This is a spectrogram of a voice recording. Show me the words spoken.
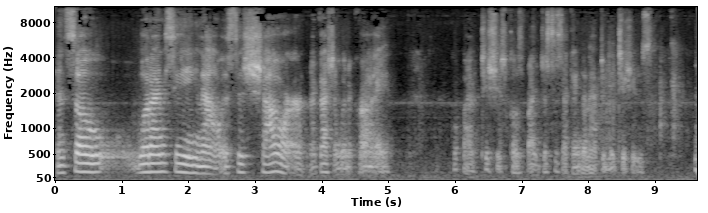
And so what I'm seeing now is this shower. My gosh, I'm going to cry. Hope I have tissues close by. Just a second, I'm going to have to get tissues. I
